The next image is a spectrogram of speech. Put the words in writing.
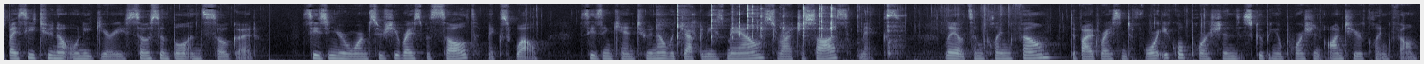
Spicy tuna onigiri, so simple and so good. Season your warm sushi rice with salt, mix well. Season canned tuna with Japanese mayo, sriracha sauce, mix. Lay out some cling film, divide rice into four equal portions, scooping a portion onto your cling film.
